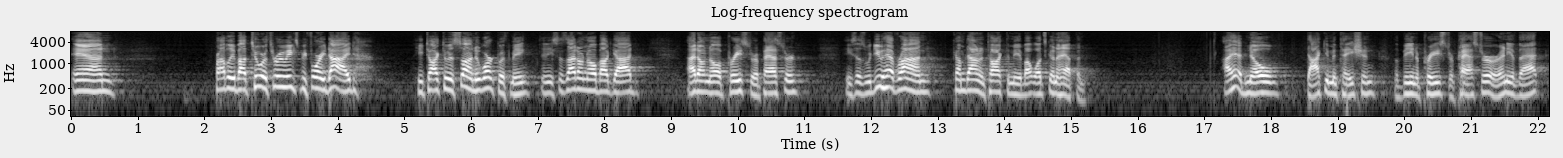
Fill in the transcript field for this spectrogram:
And probably about two or three weeks before he died, he talked to his son who worked with me, and he says, I don't know about God. I don't know a priest or a pastor. He says, Would you have Ron come down and talk to me about what's going to happen? I had no documentation of being a priest or pastor or any of that.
